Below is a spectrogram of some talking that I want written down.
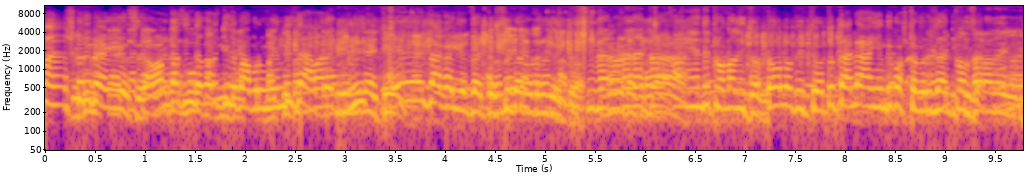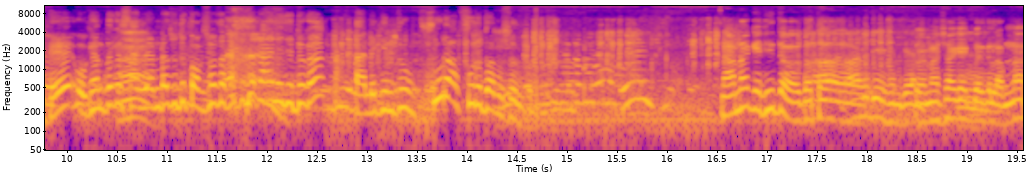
মাস করে ব্যাগে গেছে। অনকা চিন্তা করে কি বাবুর মেহেন্দি যে আবার ঘুরি এই জায়গায় গিয়ে যাইতে সিধা রোডে যাইতে সিবার রোডে যাইতে হবে এবং এখান টোলা দিতে হবে। টোলো দিতে হতো তাহলে আমি কিন্তু কষ্ট করে যাই হে ওখান থেকে যদি কক্সবাজার পর্যন্ত টাইনে যেত তাহলে কিন্তু পুরা পুরো দমে চলতো না আমরা গেছি তো গত দিয়েছেন কেন? ছয় মাস আগে একবার গেলাম না?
